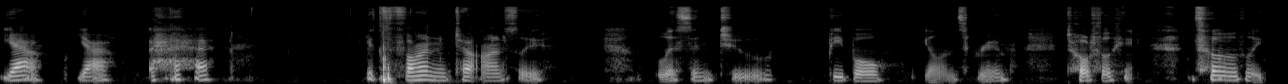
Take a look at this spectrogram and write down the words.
yeah, yeah. it's fun to honestly listen to people yell and scream totally. totally,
